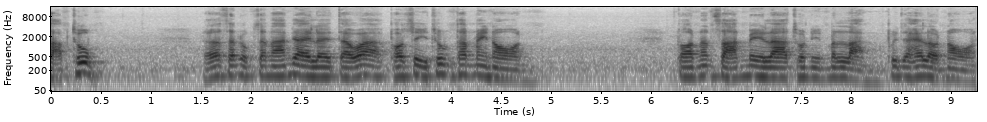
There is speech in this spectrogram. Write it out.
สามทุ่ม แล้วสนุกสนานใหญ่เลย แต่ว่าพอสี่ทุ่มท่านไม่นอน ตอนนั้นสารเมลาโทนินมันหลั่งเพื่อจะให้เรานอน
